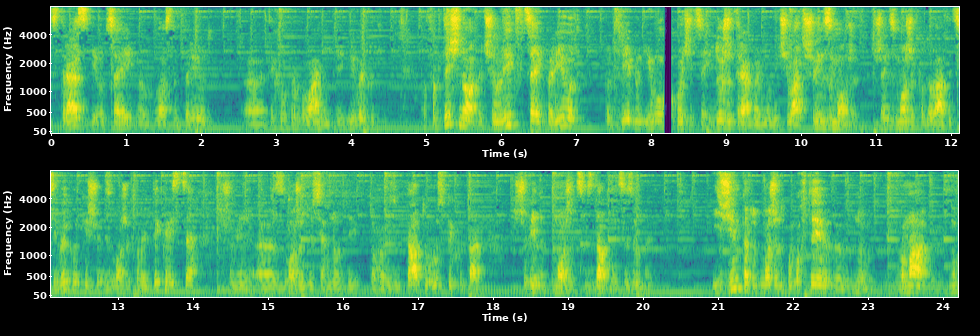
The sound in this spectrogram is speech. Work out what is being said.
стрес і оцей е, власне період е, тих випробувань і, і викликів? Фактично, чоловік в цей період потрібен, йому хочеться і дуже треба йому відчувати, що він зможе, що він зможе подолати ці виклики, що він зможе пройти крізь це, що він е, зможе досягнути того результату, успіху, так що він може це здатний це зробити. І жінка тут може допомогти е, ну, двома, ну,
